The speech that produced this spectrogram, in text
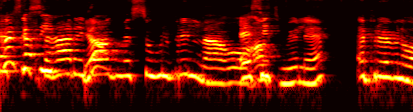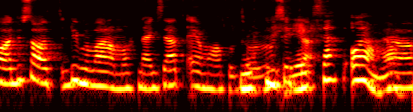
hva skal jeg si? Her i Ja. dag med solbriller og Jeg alt sitter- mulig. Jeg prøver nå, Du sa at du må være Morten Egseth, jeg må ha kontroll. Morten Hegseth? Å ja, ja. Ja.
